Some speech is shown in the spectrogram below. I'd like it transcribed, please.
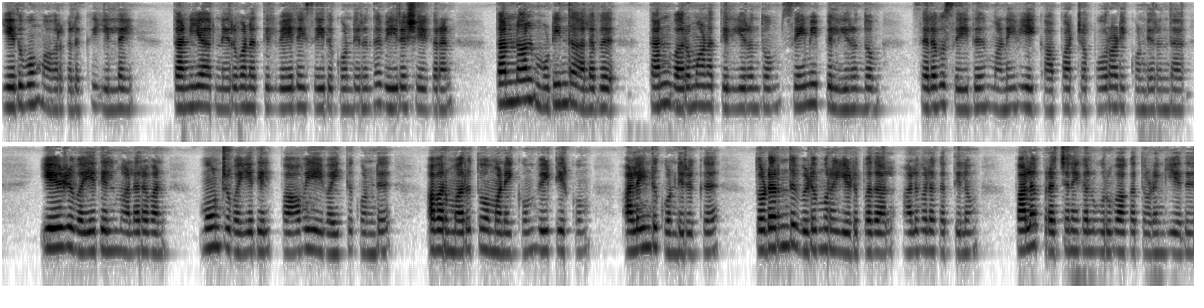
எதுவும் அவர்களுக்கு இல்லை. தனியார் நிறுவனத்தில் வேலை செய்து கொண்டிருந்த வீரசேகரன் தன்னால் முடிந்த அளவு தன் வருமானத்தில் இருந்தும் சேமிப்பில் இருந்தும் செலவு செய்து மனைவியை காப்பாற்ற போராடி கொண்டிருந்தார். ஏழு வயதில் மலரவன் மூன்று வயதில் பாவையை வைத்துக்கொண்டு அவர் மருத்துவமனைக்கும் வீட்டிற்கும் அலைந்து கொண்டிருக்க தொடர்ந்து விடுமுறை எடுப்பதால் அலுவலகத்திலும் பல பிரச்சனைகள் உருவாகத் தொடங்கியது.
